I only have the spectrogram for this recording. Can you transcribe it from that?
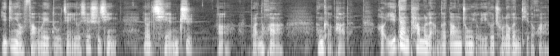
一定要防微杜渐，有些事情要前置啊，不然的话。很可怕的。好，一旦他们两个当中有一个出了问题的话，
